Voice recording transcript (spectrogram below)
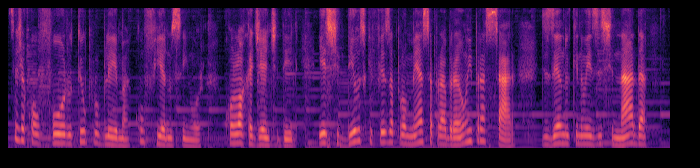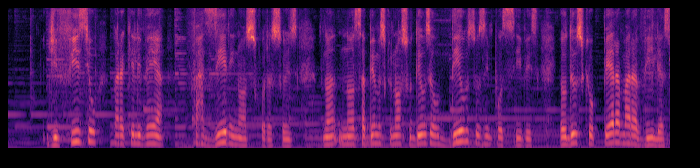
Seja qual for o teu problema, confia no Senhor. Coloca diante dele este Deus que fez a promessa para Abraão e para Sara, dizendo que não existe nada difícil para que ele venha fazer em nossos corações. Nós, sabemos que o nosso Deus é o Deus dos impossíveis, é o Deus que opera maravilhas,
